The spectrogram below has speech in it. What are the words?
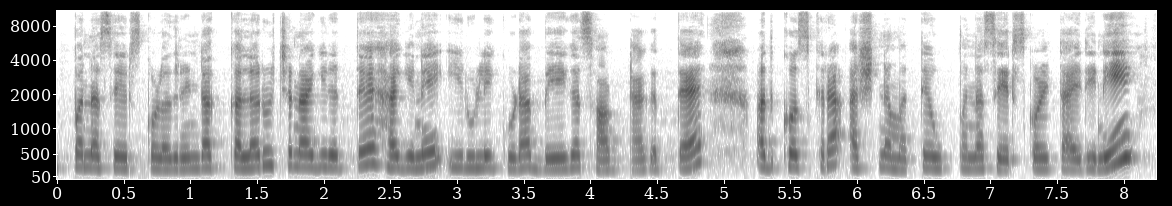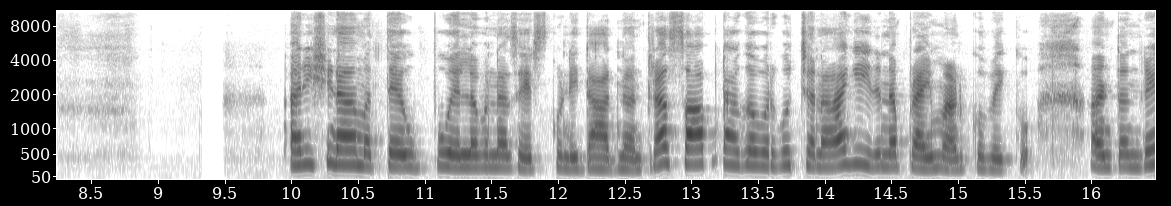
ಉಪ್ಪನ್ನು ಸೇರಿಸ್ಕೊಳ್ಳೋದ್ರಿಂದ ಕಲರು ಚೆನ್ನಾಗಿರುತ್ತೆ ಹಾಗೆಯೇ ಈರುಳ್ಳಿ ಕೂಡ ಬೇಗ ಸಾಫ್ಟ್ ಆಗುತ್ತೆ. ಅದಕ್ಕೋಸ್ಕರ ಅರಿಶಿನ ಮತ್ತು ಉಪ್ಪನ್ನು ಸೇರಿಸ್ಕೊಳ್ತಾ ಇದ್ದೀನಿ. ಅರಿಶಿಣ ಮತ್ತು ಉಪ್ಪು ಎಲ್ಲವನ್ನು ಸೇರಿಸ್ಕೊಂಡಿದ್ದಾದ ನಂತರ ಸಾಫ್ಟ್ ಆಗೋವರೆಗೂ ಚೆನ್ನಾಗಿ ಇದನ್ನು ಫ್ರೈ ಮಾಡ್ಕೋಬೇಕು. ಅಂತಂದರೆ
